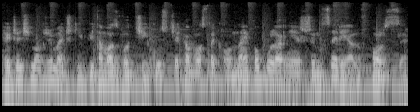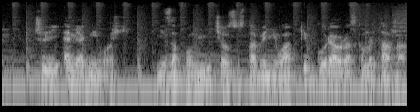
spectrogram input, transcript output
Hej, cześć Magziomeczki, witam Was w odcinku z ciekawostek o najpopularniejszym serialu w Polsce, czyli M jak Miłość. Nie zapomnijcie o zostawieniu łapki w górę oraz komentarza.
